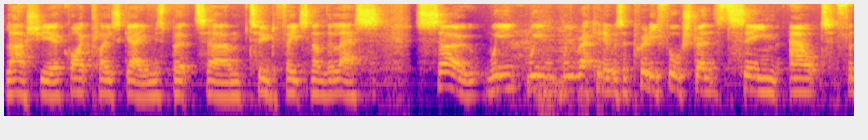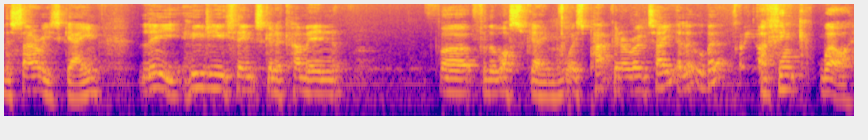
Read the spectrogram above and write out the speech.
last year, quite close games, but um, two defeats nonetheless. So we, we we reckon it was a pretty full strength team out for the Sarries game. Lee, who do you think's going to come in? For, for the Wasp game, is Pat going to rotate a little bit? I think. Well,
